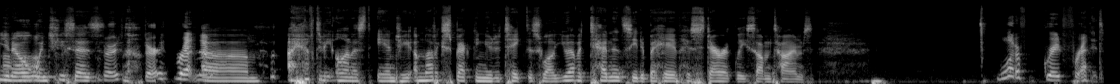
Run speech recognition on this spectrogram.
You know, Uh-huh. when she says, very, very threatening. um, I have to be honest, Angie, I'm not expecting you to take this well. You have a tendency to behave hysterically sometimes. what a great friend.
